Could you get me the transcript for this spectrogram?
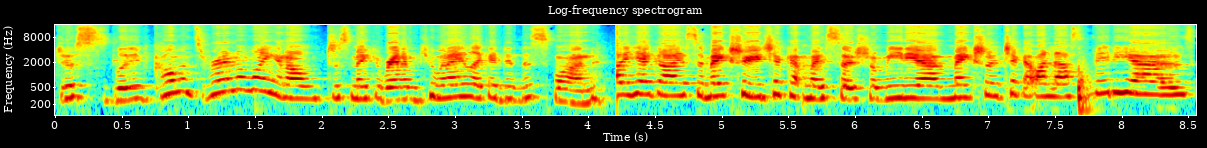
just leave comments randomly and I'll just make a random Q&A like I did this one. But yeah guys, so make sure you check out my social media, make sure you check out my last videos,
